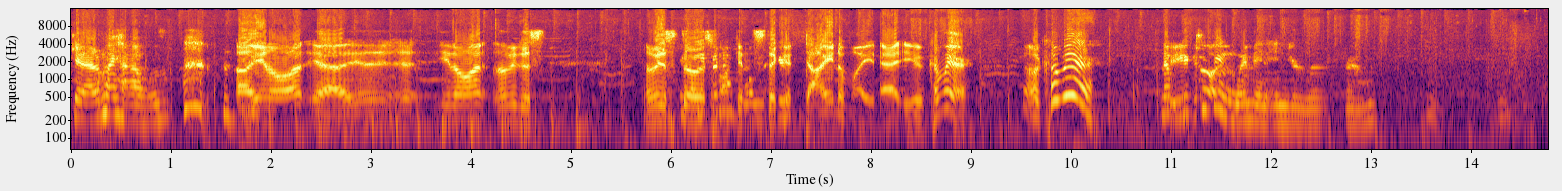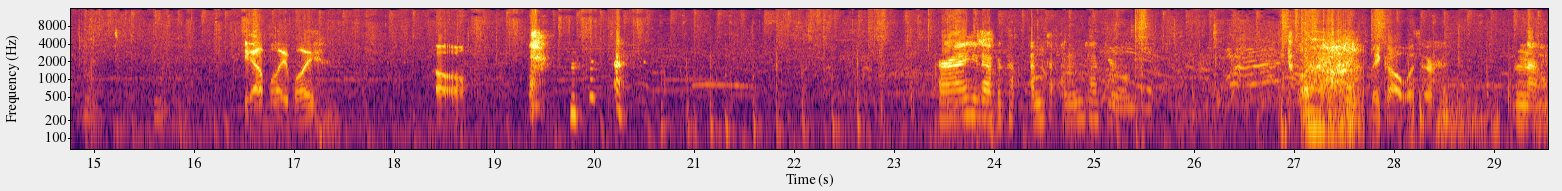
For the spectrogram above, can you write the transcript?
Get out of my house. Uh, you know what? Yeah, uh, uh, you know what? Let me just, let me just throw this fucking stick of dynamite at you. Come here. Oh, come here. No, you you're going? keeping women in your room. Yeah, boy, boy. Uh Alright, you have a. co- I'm, t- I'm gonna talk to your woman. oh. Make out with her, No,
